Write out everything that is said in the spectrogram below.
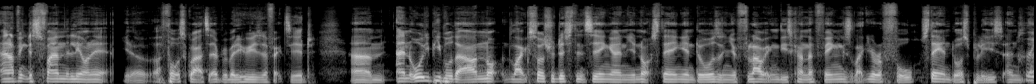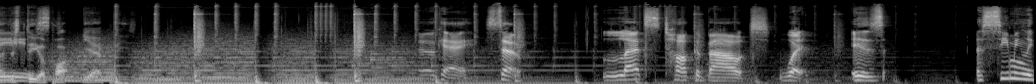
And I think just finally on it, you know, a thoughts go out to everybody who is affected. Um, and all you people that are not like social distancing and you're not staying indoors and you're flouting these kind of things, like you're a fool. Stay indoors, please, and, and just do your part. Yeah, please. Okay, so let's talk about what is a seemingly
